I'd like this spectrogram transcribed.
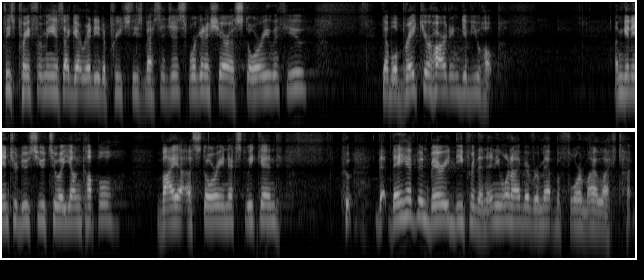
Please pray for me as I get ready to preach these messages. We're going to share a story with you that will break your heart and give you hope. I'm going to introduce you to a young couple via a story next weekend. Who, they have been buried deeper than anyone I've ever met before in my lifetime.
